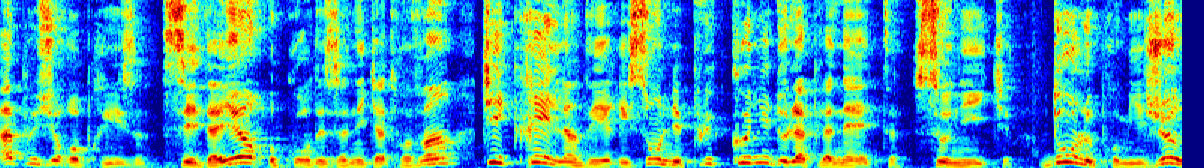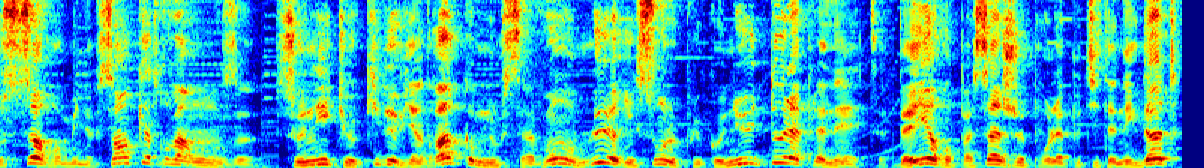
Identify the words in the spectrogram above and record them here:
à plusieurs reprises. C'est d'ailleurs au cours des années 80 qu'est créé l'un des hérissons les plus connus de la planète, Sonic, dont le premier jeu sort en 1991. Sonic qui deviendra, comme nous le savons, le hérisson le plus connu de la planète. D'ailleurs, au passage, pour la petite anecdote,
